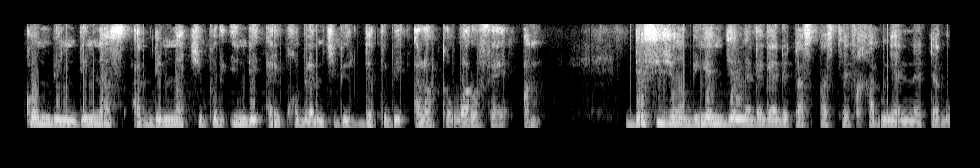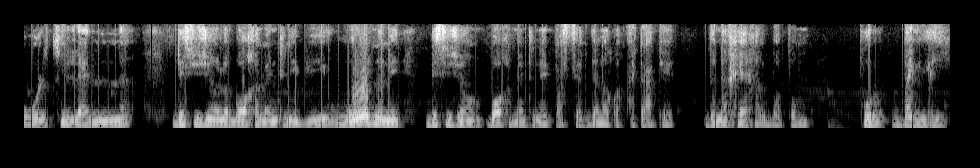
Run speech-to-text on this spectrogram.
combine di nas ak di nocc pour indi ay problème ci biir dëkk bi alors que waru fee am. Décision bi ngeen jël ne da ngeen di tas Pastef xam ngeen ne teguwul ci lenn. Décision la boo xamante ni bii wóor na ni décision boo xamante ne Pastef dana ko attaquer dana xeexal boppam pour bañ lii.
